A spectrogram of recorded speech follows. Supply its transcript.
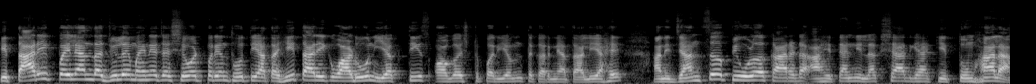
की तारीख पहिल्यांदा जुलै महिन्याच्या शेवटपर्यंत होती. आता ही तारीख वाढवून एकतीस ऑगस्ट पर्यंत करण्यात आली आहे. आणि ज्यांचं पिवळं कार्ड आहे त्यांनी लक्षात घ्या की तुम्हाला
